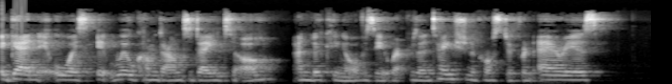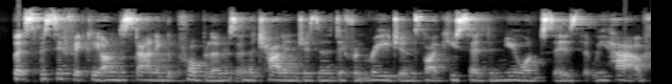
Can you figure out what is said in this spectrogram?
again, it always it will come down to data and looking obviously at representation across different areas, but specifically understanding the problems and the challenges in the different regions, like you said, the nuances that we have.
